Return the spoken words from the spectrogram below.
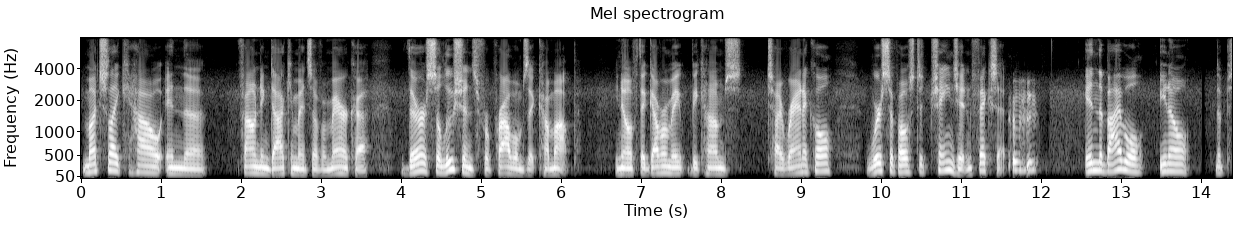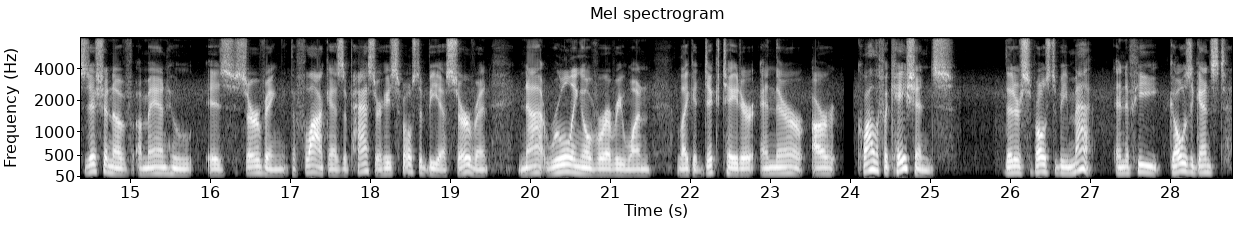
much like how in the founding documents of America there are solutions for problems that come up. You know, if the government becomes tyrannical, we're supposed to change it and fix it. Mm-hmm. In the Bible, you know, the position of a man who is serving the flock as a pastor, he's supposed to be a servant, not ruling over everyone like a dictator, and there are qualifications that are supposed to be met. And if he goes against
